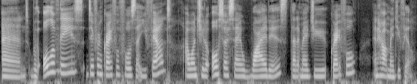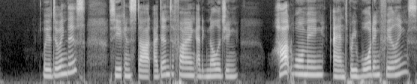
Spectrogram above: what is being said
and with all of these different grateful fors that you found, I want you to also say why it is that it made you grateful and how it made you feel. Well, you're doing this so you can start identifying and acknowledging heartwarming and rewarding feelings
